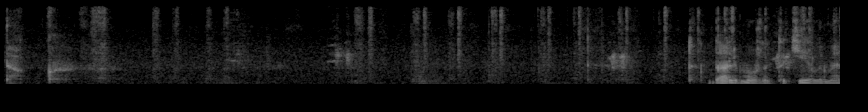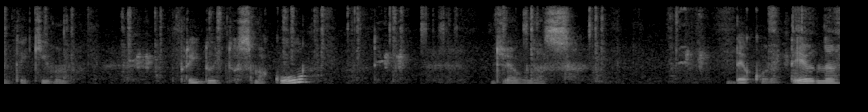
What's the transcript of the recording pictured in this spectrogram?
Так. Далі можна такі елементи, які вам прийдуть до смаку. Вже у нас декоративна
